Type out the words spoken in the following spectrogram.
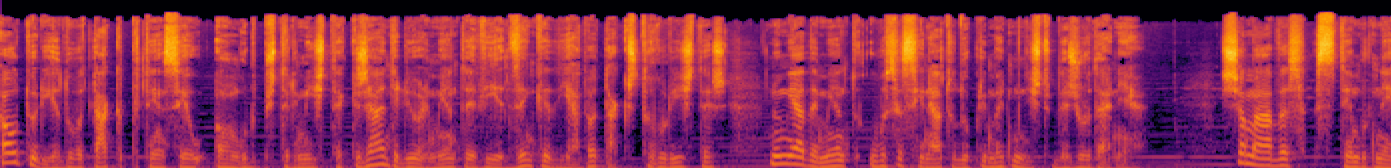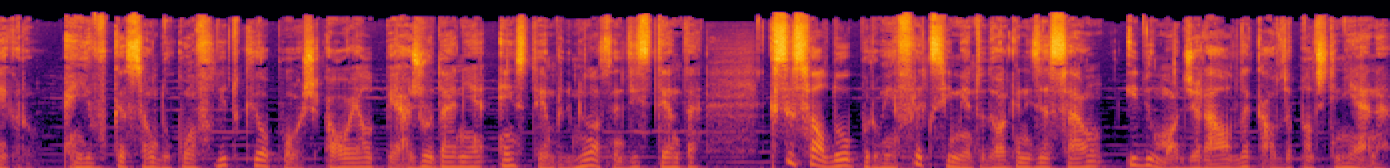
A autoria do ataque pertenceu a um grupo extremista que já anteriormente havia desencadeado ataques terroristas, nomeadamente o assassinato do primeiro-ministro da Jordânia. Chamava-se Setembro Negro, em evocação do conflito que opôs a OLP à Jordânia em setembro de 1970, que se saldou por um enfraquecimento da organização e, de um modo geral, da causa palestiniana.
